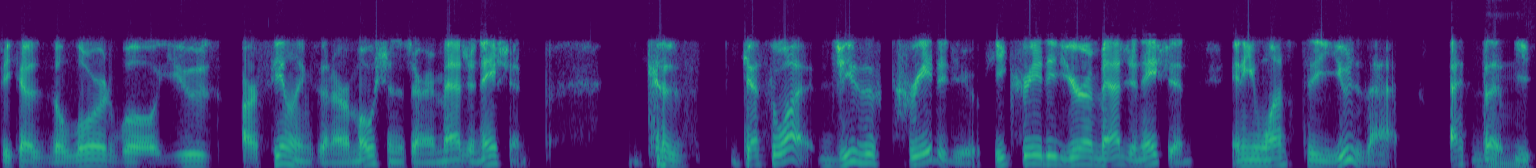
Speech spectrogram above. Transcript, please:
because the Lord will use our feelings and our emotions, our imagination. Because guess what? Jesus created you, He created your imagination, and He wants to use that. The, mm.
